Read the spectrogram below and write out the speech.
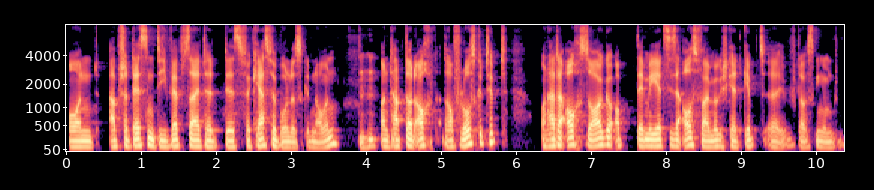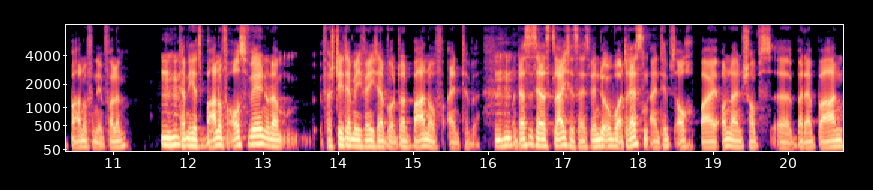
Und habe stattdessen die Webseite des Verkehrsverbundes genommen mhm. und habe dort auch drauf losgetippt und hatte auch Sorge, ob der mir jetzt diese Auswahlmöglichkeit gibt. Äh, ich glaube, es ging um Bahnhof in dem Falle. Mhm. Kann ich jetzt Bahnhof auswählen oder versteht er mich, wenn ich da dort Bahnhof eintippe. Mhm. Und das ist ja das Gleiche. Das heißt, wenn du irgendwo Adressen eintippst, auch bei Online-Shops, äh, bei der Bahn,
